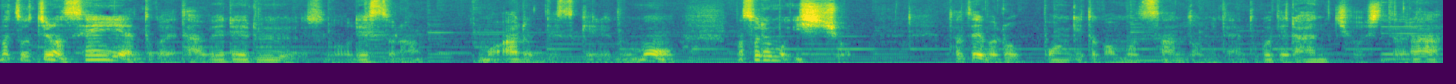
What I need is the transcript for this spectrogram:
まあ、もちろん1,000円とかで食べれるそのレストランもあるんですけれども、まあ、それも一緒。例えば六本木とか表参道みたいなとこでランチをしたら、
